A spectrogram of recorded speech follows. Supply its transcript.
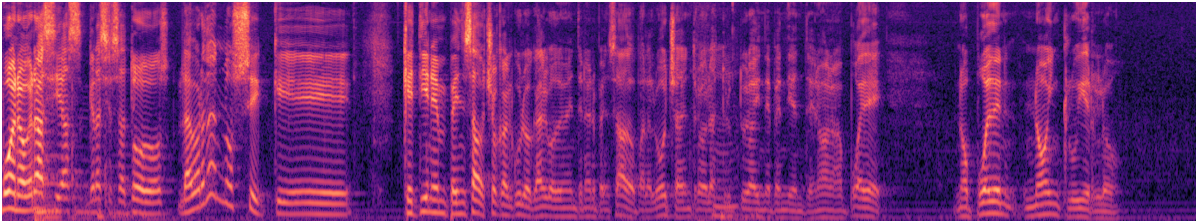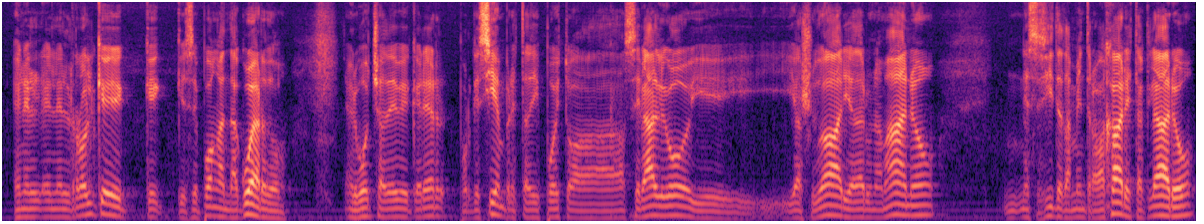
Bueno, gracias, gracias a todos. La verdad no sé qué, qué tienen pensado. Yo calculo que algo deben tener pensado para el Bocha dentro de la estructura de Independiente. No, no puede, no pueden no incluirlo en el, en el rol que, que- que se pongan de acuerdo. El Bocha debe querer, porque siempre está dispuesto a hacer algo y, y ayudar y a dar una mano. Necesita también trabajar, está claro.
